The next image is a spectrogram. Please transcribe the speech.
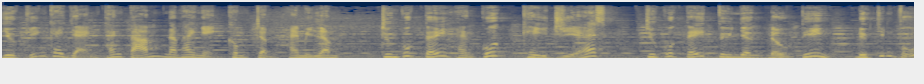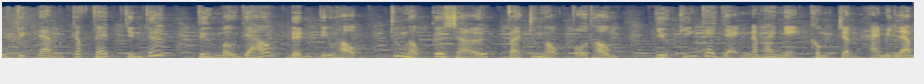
dự kiến khai giảng tháng 8 năm 2025. Trường quốc tế Hàn Quốc KGS, trường quốc tế tư nhân đầu tiên được chính phủ Việt Nam cấp phép chính thức từ mẫu giáo đến tiểu học, trung học cơ sở và trung học phổ thông, dự kiến khai giảng năm 2025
